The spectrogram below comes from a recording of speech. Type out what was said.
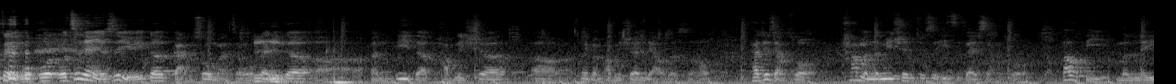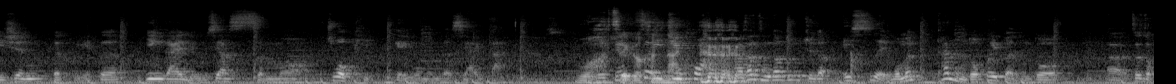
对我 我我之前也是有一个感受蛮深，我跟一个呃本地的 publisher 呃绘本 publisher 聊的时候，他就讲说他们的 mission 就是一直在想说，到底 Malaysian 的 creator 应该留下什么作品给我们的下一代。哇，这个这一句话 马上听到就觉得，哎是哎，我们看很多绘本，很多呃这种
